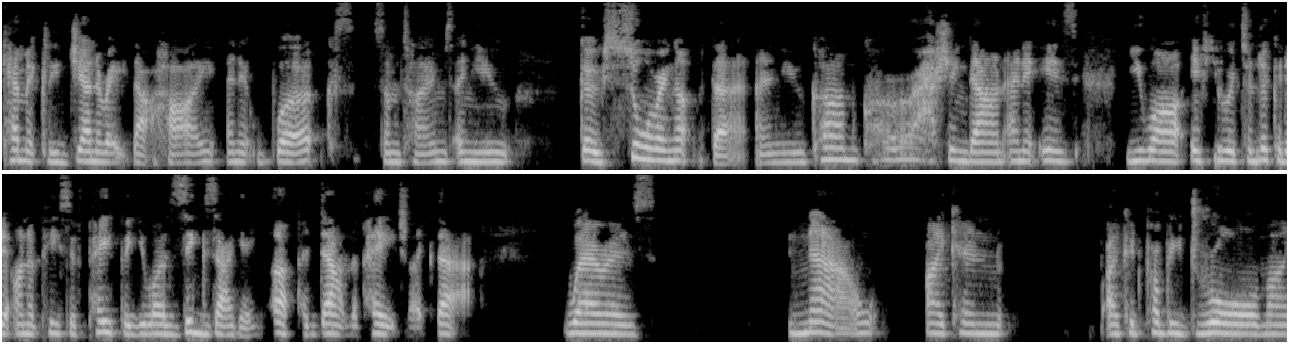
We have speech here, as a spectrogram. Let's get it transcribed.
chemically generate that high and it works sometimes and you go soaring up there and you come crashing down and it is you are if you were to look at it on a piece of paper you are zigzagging up and down the page like that. Whereas now i can i could probably draw my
